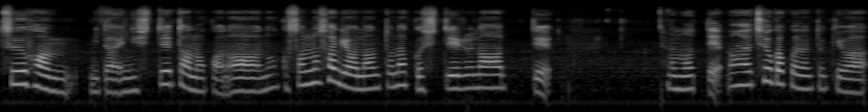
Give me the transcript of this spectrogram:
通販みたいにしてたのかな？なんかその作業なんとなくしてるなって思ってまあ中学の時は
